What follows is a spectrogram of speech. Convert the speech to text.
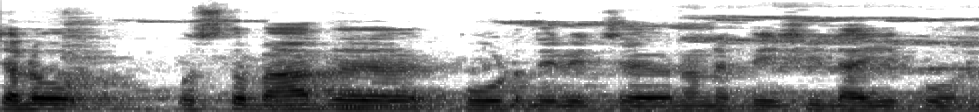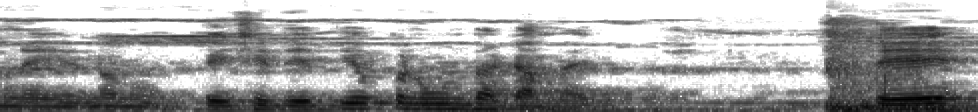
ਚਲੋ ਉਸ ਤੋਂ ਬਾਅਦ ਕੋਰਟ ਦੇ ਵਿੱਚ ਉਹਨਾਂ ਨੇ ਪੇਸ਼ੀ ਲਾਈ ਕੋਰਟ ਨੇ ਉਹਨਾਂ ਨੂੰ ਪੇਸ਼ੀ ਦੇ ਦਿੱਤੀ। ਉਹ ਕਾਨੂੰਨ ਦਾ ਕੰਮ ਹੈ ਜੀ। ਤੇ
